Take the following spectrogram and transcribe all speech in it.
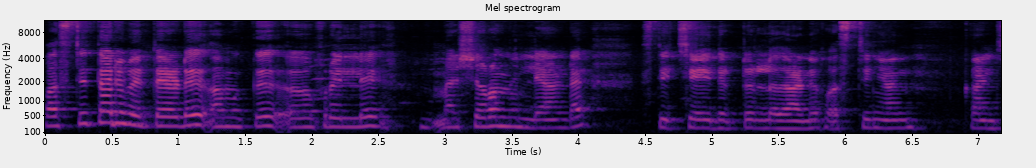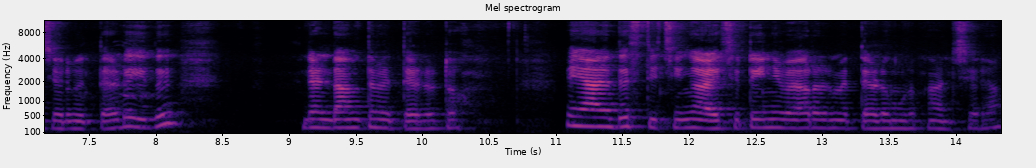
ഫസ്റ്റത്തെ ഒരു മെത്തേഡ് നമുക്ക് ഫ്രില്ല് മെഷറൊന്നും ഇല്ലാണ്ട് സ്റ്റിച്ച് ചെയ്തിട്ടുള്ളതാണ്. ഫസ്റ്റ് ഞാൻ കാണിച്ച ഒരു മെത്തേഡ്. ഇത് രണ്ടാമത്തെ മെത്തേഡ് കേട്ടോ ഞാനിത് സ്റ്റിച്ചിങ് അയച്ചിട്ട് ഇനി വേറൊരു മെത്തേഡും കൂടെ കാണിച്ചു തരാം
